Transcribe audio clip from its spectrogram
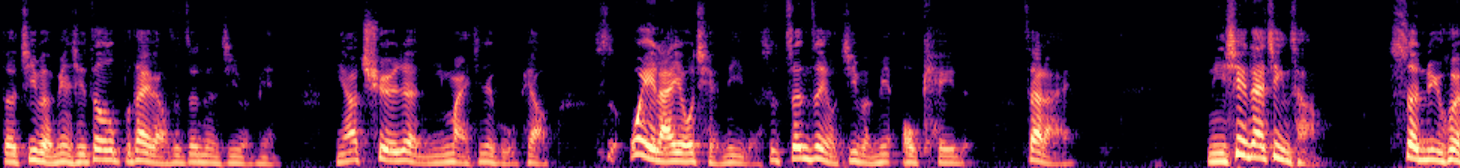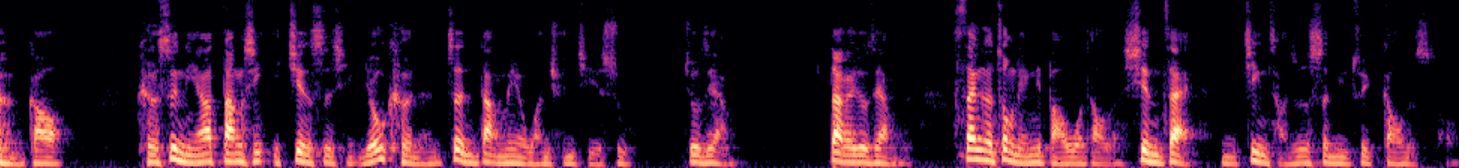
的基本面，其实这都不代表是真正的基本面。你要确认你买进的股票是未来有潜力的，是真正有基本面 OK 的。再来，你现在进场胜率会很高，可是你要当心一件事情，有可能震荡没有完全结束，就这样，大概就这样子。三个重点你把握到了，现在你进场就是胜率最高的时候。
